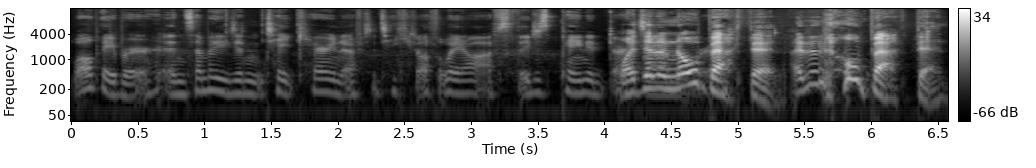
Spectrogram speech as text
wallpaper, and somebody didn't take care enough to take it all the way off, so they just painted. Dark Well, I didn't know over it. back then. I didn't know back then.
